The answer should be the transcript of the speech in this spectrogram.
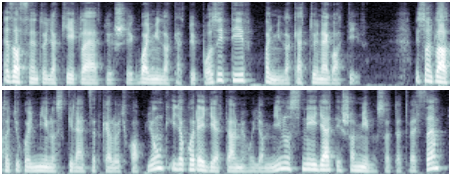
ez azt jelenti, hogy a két lehetőség vagy mind a kettő pozitív, vagy mind a kettő negatív. Viszont láthatjuk, hogy mínusz 9-et kell, hogy kapjunk, így akkor egyértelmű, hogy a mínusz 4-et és a mínusz 5-öt veszem,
